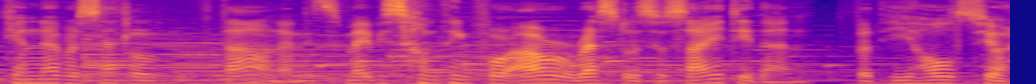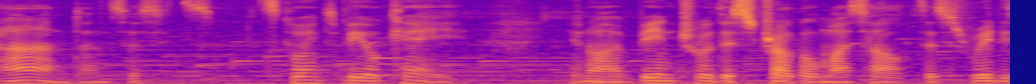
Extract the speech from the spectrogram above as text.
Can never settle down and it's maybe something for our restless society then. But he holds your hand and says it's, it's going to be okay. You know, I've been through this struggle myself, this really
